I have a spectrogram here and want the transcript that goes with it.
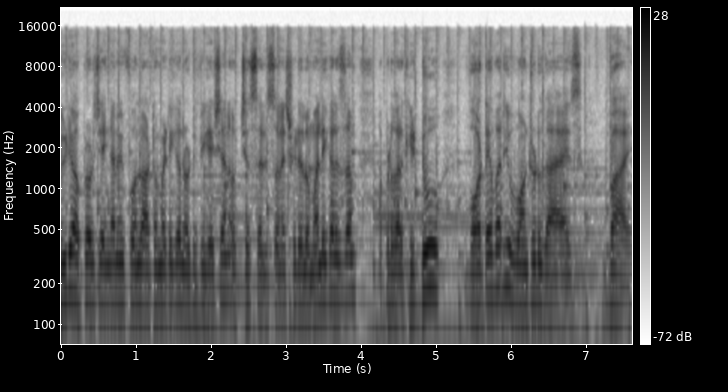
వీడియో అప్లోడ్ చేయగానే మీ ఫోన్లో ఆటోమేటిక్గా నోటిఫికేషన్ వచ్చేస్తుంది. సో నెక్స్ట్ వీడియోలో మళ్ళీ కలుద్దాం. అప్పటి వరకు do whatever you want to guys bye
